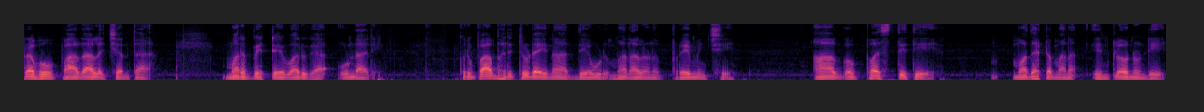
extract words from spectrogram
ప్రభు పాదాల చెంత మొరపెట్టేవారుగా ఉండాలి. కృపాభరితుడైన దేవుడు మనలను ప్రేమించి ఆ గొప్ప స్థితి మొదట మన ఇంట్లో నుండి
